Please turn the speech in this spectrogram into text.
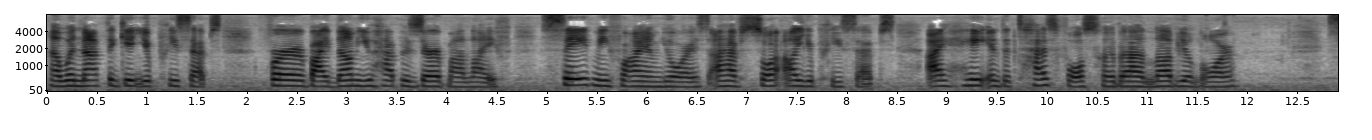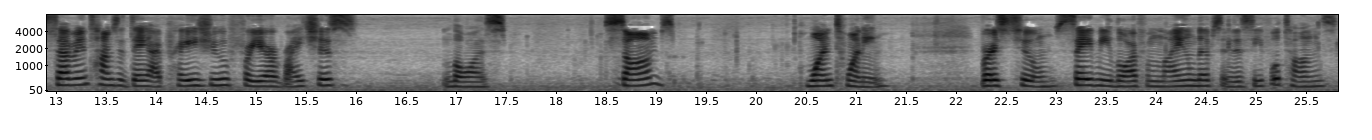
I would not forget your precepts, for by them you have preserved my life. Save me, for I am yours. I have sought out your precepts. I hate and detest falsehood, but I love your law. Seven times a day I praise you for your righteous laws. Psalms 120, verse 2 Save me, Lord, from lying lips and deceitful tongues.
